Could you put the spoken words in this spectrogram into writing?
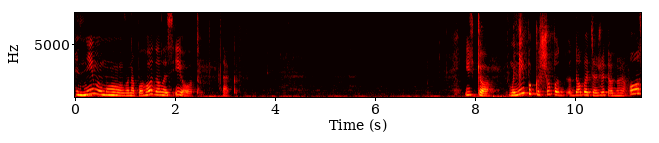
знімемо, вона погодилась, і от так. І що? Мені поки що подобається жити одною ос,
